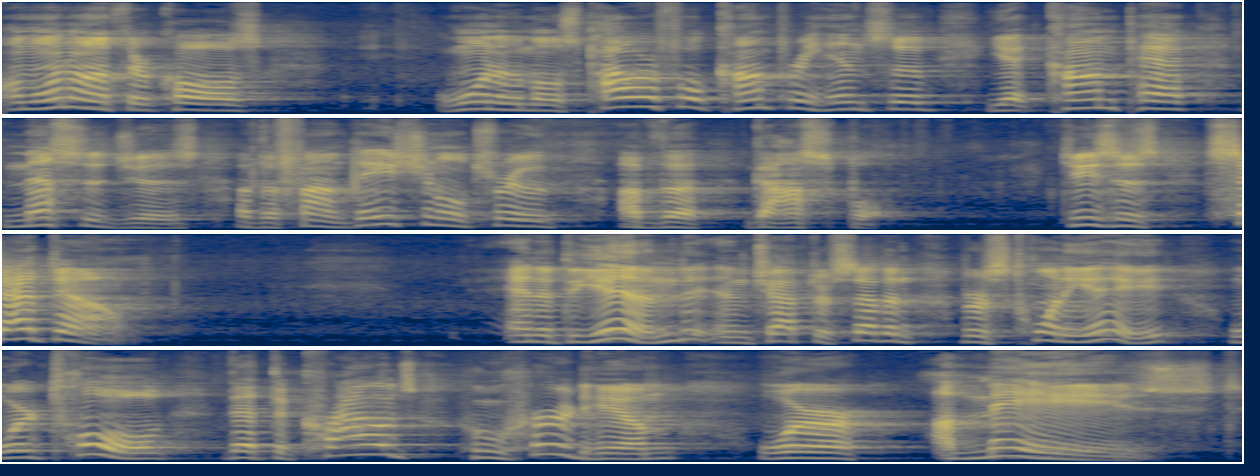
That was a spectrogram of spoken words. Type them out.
one author calls one of the most powerful, comprehensive, yet compact messages of the foundational truth of the gospel. Jesus sat down. And at the end, in chapter 7, verse 28, we're told that the crowds who heard him were amazed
